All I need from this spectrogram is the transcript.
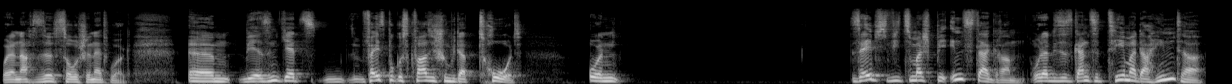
oder nach The Social Network. Ähm, wir sind jetzt, Facebook ist quasi schon wieder tot. Und selbst wie zum Beispiel Instagram oder dieses ganze Thema dahinter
